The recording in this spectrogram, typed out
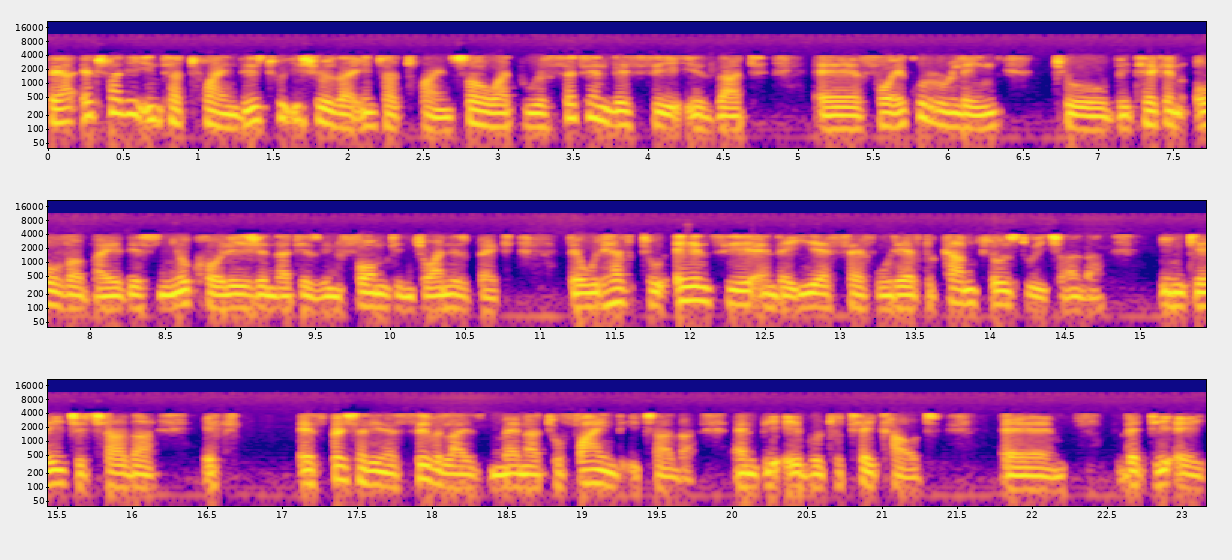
They are actually intertwined. These two issues are intertwined. So what we'll certainly see is that uh, for Ekurhuleni to be taken over by this new coalition that has been formed in Johannesburg, they would have to, ANC and the EFF would have to come close to each other, engage each other, especially in a civilized manner to find each other and be able to take out um, the DA.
